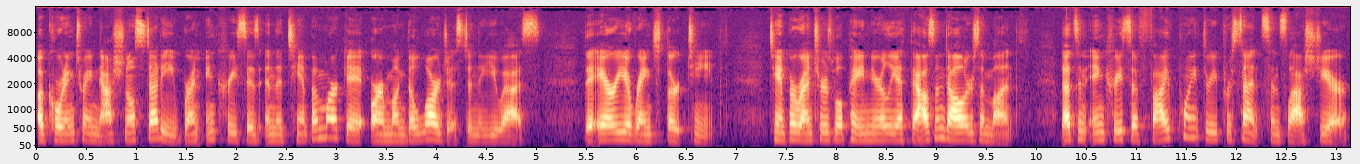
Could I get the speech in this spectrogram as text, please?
According to a national study, rent increases in the Tampa market are among the largest in the U.S. The area ranked 13th. Tampa renters will pay nearly $1,000 a month. That's an increase of 5.3% since last year.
